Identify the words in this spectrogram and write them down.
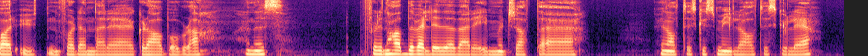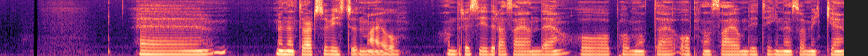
var utenfor den der gladbobla hennes. For hun hadde veldig det der imaget at uh, hun alltid skulle smile og alltid skulle le. Uh, men etter hvert så viste hun meg jo andre sider av seg enn det, og på en måte åpna seg om de tingene som ikke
